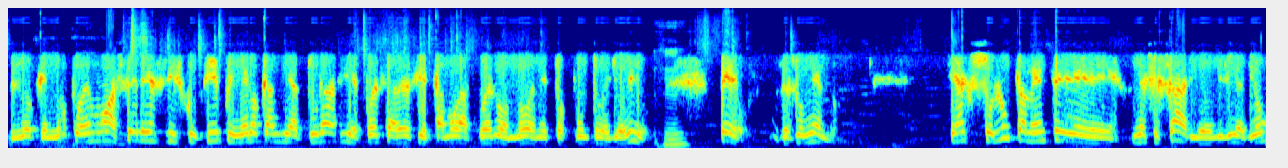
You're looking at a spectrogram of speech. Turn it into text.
Lo que no podemos hacer es discutir primero candidaturas y después saber si estamos de acuerdo o no en estos puntos que yo digo. Pero, resumiendo, es absolutamente necesario, diría yo,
